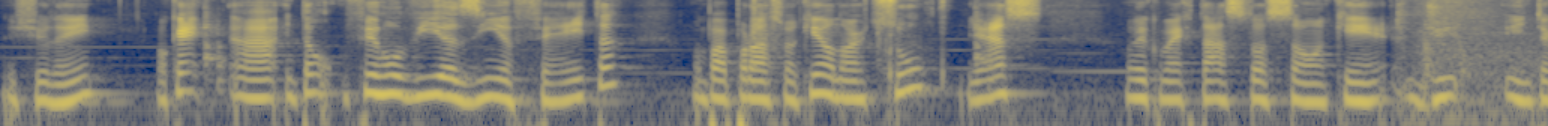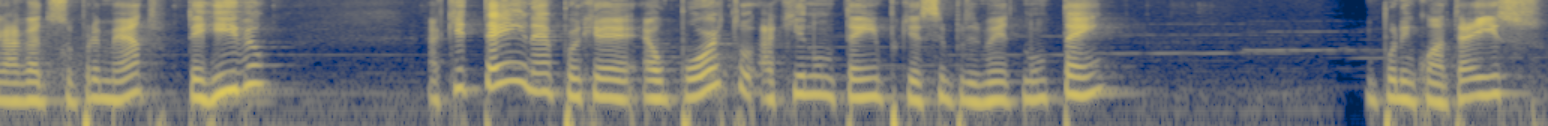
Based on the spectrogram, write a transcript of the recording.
Deixa ele aí. Ok. Uh, então, ferroviazinha feita. Vamos para a próxima aqui, ó. Norte-Sul. Yes. Vamos ver como é que tá a situação aqui de entrega de suprimento. Terrível. Aqui tem, né? Porque é o porto. Aqui não tem, porque simplesmente não tem. E por enquanto é isso.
